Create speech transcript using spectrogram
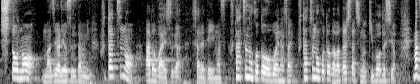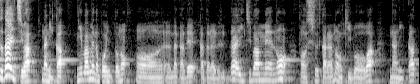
主との交わりをするために2つのアドバイスがされています。2つのことを覚えなさい。2つのことが私たちの希望ですよ。まず第1は何か。2番目のポイントの中で語られる。第1番目の主からの希望は何か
